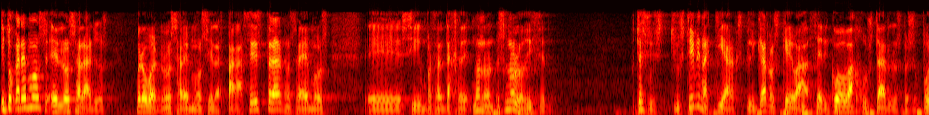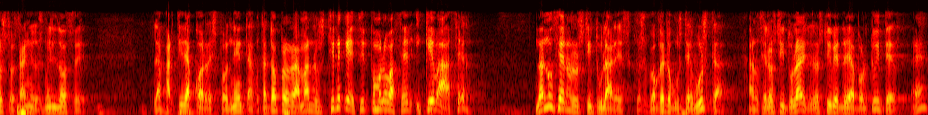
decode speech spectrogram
Y tocaremos eh, los salarios. Pero bueno, no sabemos si las pagas extras, no sabemos eh, si un porcentaje de... No, no, eso no lo dicen. Entonces, si usted viene aquí a explicarnos qué va a hacer y cómo va a ajustar los presupuestos del año 2012, la partida correspondiente al contrato programado, nos tiene que decir cómo lo va a hacer y qué va a hacer. No anunciarnos los titulares, que supongo que es lo que usted busca. Anunciar los titulares, yo lo estoy viendo ya por Twitter. ¿eh?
